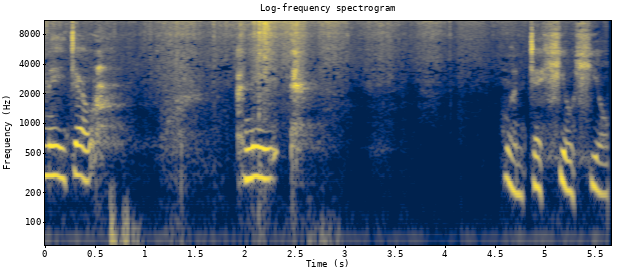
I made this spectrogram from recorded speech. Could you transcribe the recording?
นนี้เจ้า อันนี้ เหมือนจะเขียวเขียว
